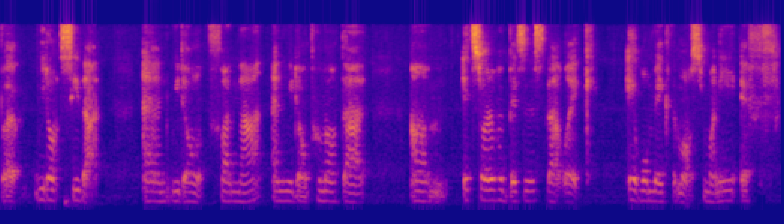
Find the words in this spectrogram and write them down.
but we don't see that and we don't fund that and we don't promote that. Um, it's sort of a business that like it will make the most money if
